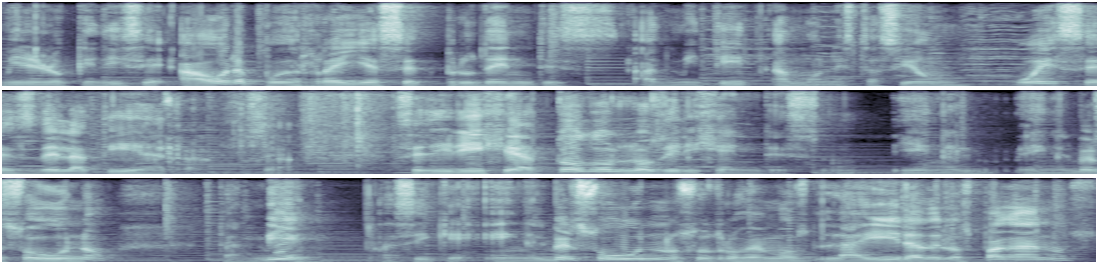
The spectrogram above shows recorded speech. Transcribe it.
Miren lo que dice, ahora pues reyes sed prudentes, admitid amonestación, jueces de la tierra. O sea, se dirige a todos los dirigentes. Y en el, en el verso 1 también. Así que en el verso 1 nosotros vemos la ira de los paganos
